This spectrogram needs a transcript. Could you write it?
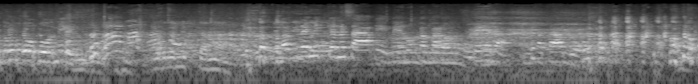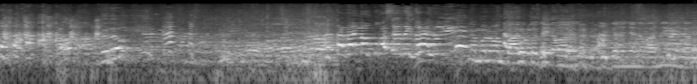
doon ko kukunin. Mag-remit ka na. Mag-remit ka na sa akin, meron ka pa pera, nakatago. Ang tagal magbukas ang regalo eh! Tingnan mo naman balot to din. Bibigyan na niya ng ano eh, ng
